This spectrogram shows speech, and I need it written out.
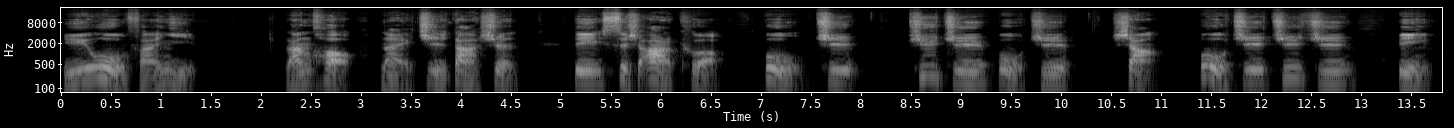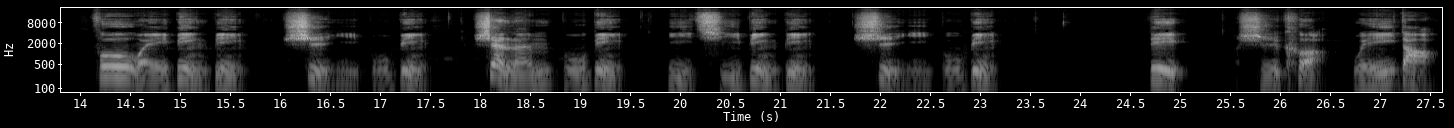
于物反矣，然后乃至大顺。第四十二课：不知，知之不知，上不知知之病。夫为病病，是以不病。圣人不病，以其病病，是以不病。第十课为道，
